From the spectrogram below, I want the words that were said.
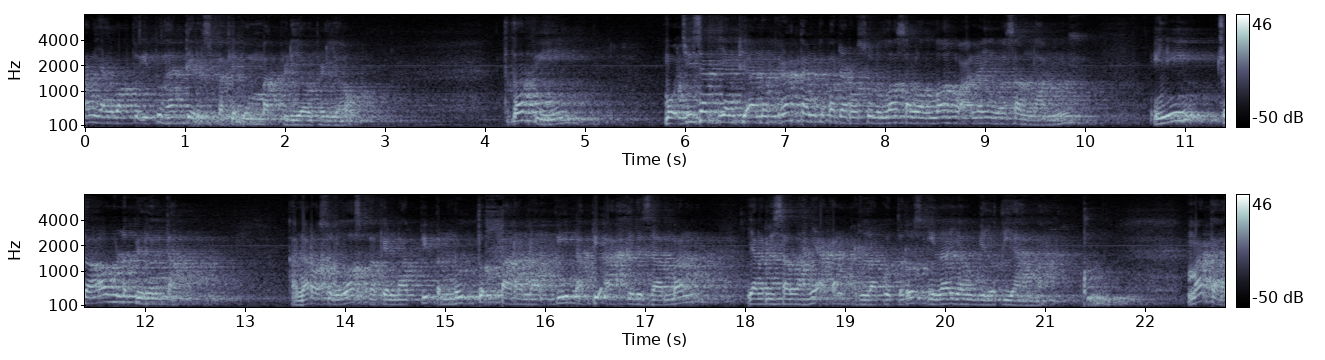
orang-orang yang waktu itu hadir sebagai umat beliau-beliau. Tetapi mukjizat yang dianugerahkan kepada Rasulullah Sallallahu Alaihi Wasallam ini jauh lebih lengkap karena Rasulullah sebagai nabi penutup para nabi, nabi akhir zaman yang risalahnya akan berlaku terus ila yaumil qiyamah. Maka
